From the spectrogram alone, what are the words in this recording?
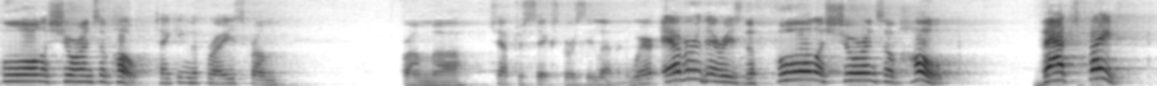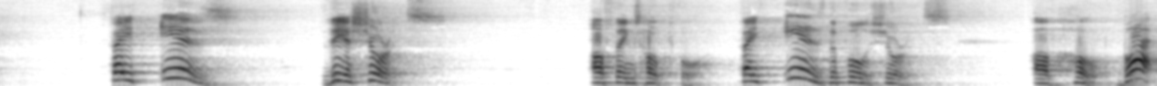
full assurance of hope, taking the phrase from, from uh, chapter 6, verse 11. Wherever there is the full assurance of hope, that's faith. Faith is the assurance of things hoped for. Faith is the full assurance of hope. But,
